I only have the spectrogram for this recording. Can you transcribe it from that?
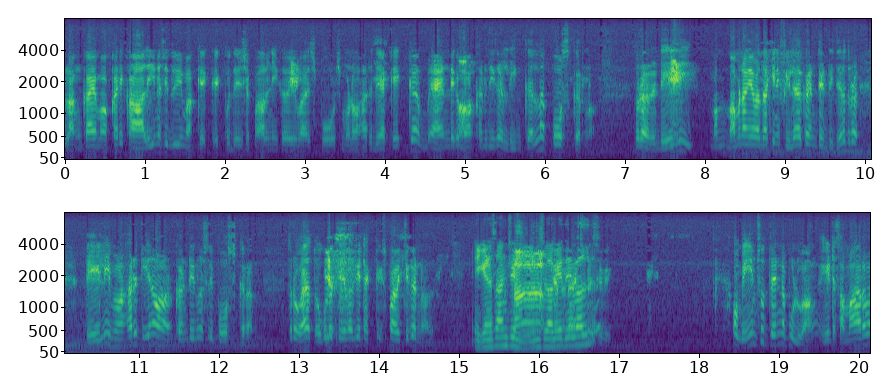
ලංකාවේ මොකක් හරි කාලීන සිදුවීමක් එක්ක එක්ක දේශපාලනික වේවා ස්පෝර්ට්ස් මොනවා හරි දෙයක් එක්ක බ්‍රෑන්ඩ් එක මොකක් හරි දිගට ලින්ක් කරලා පෝස්ට් කරනවා. ඒතර අර ඩේලි මම නම් ඒවා දකින්නේ ෆිලර් කන්ටෙන්ට් විදිහට. ඒතර ඩේලි මොනවා හරි තියෙනවා කන්ටිනියස්ලි පෝස්ට් කරන්න. ඒතර ඔයාත් ඔයගොල්ලෝ ඒ වගේ ටැක්ටික්ස් පාවිච්චි කරනවද? ඒ කියන්නේ සංචේ මීම්ස් වගේ දේවල්ද? ඔව් මීම්සුත් වෙන්න පුළුවන්. ඊට සමහරව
